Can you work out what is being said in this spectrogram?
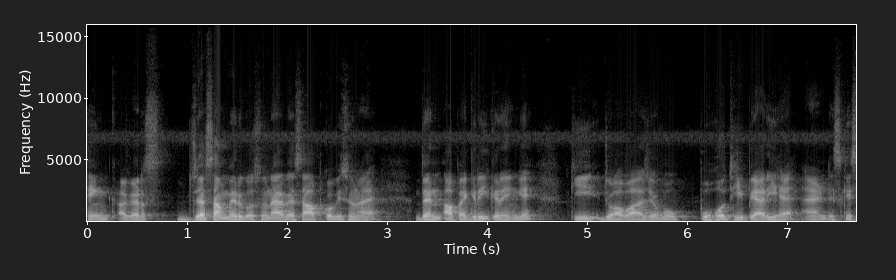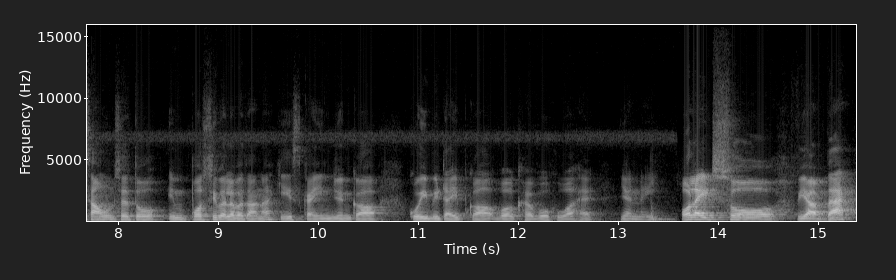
थिंक अगर जैसा मेरे को सुना है वैसा आपको भी सुना है देन आप एग्री करेंगे। कि जो आवाज़ है वो बहुत ही प्यारी है एंड इसकी साउंड से तो इम्पॉसिबल है बताना कि इसका इंजन का कोई भी टाइप का वर्क है, वो हुआ है या नहीं। All right so we are back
